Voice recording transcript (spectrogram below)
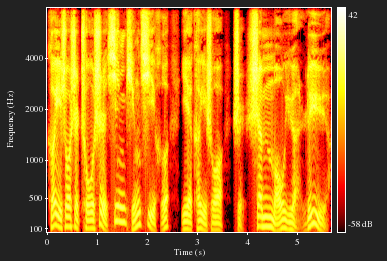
可以说是处事心平气和，也可以说是深谋远虑啊。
